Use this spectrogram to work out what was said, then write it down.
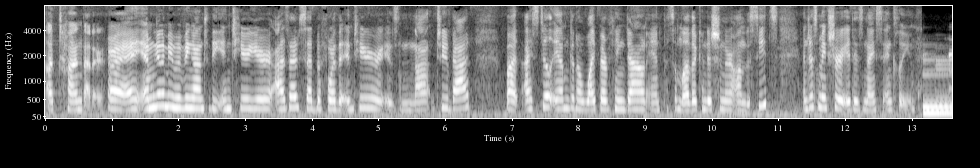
a ton better. All right, I am gonna be moving on to the interior. As I've said before, the interior is not too bad but I still am gonna wipe everything down and put some leather conditioner on the seats and just make sure it is nice and clean.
